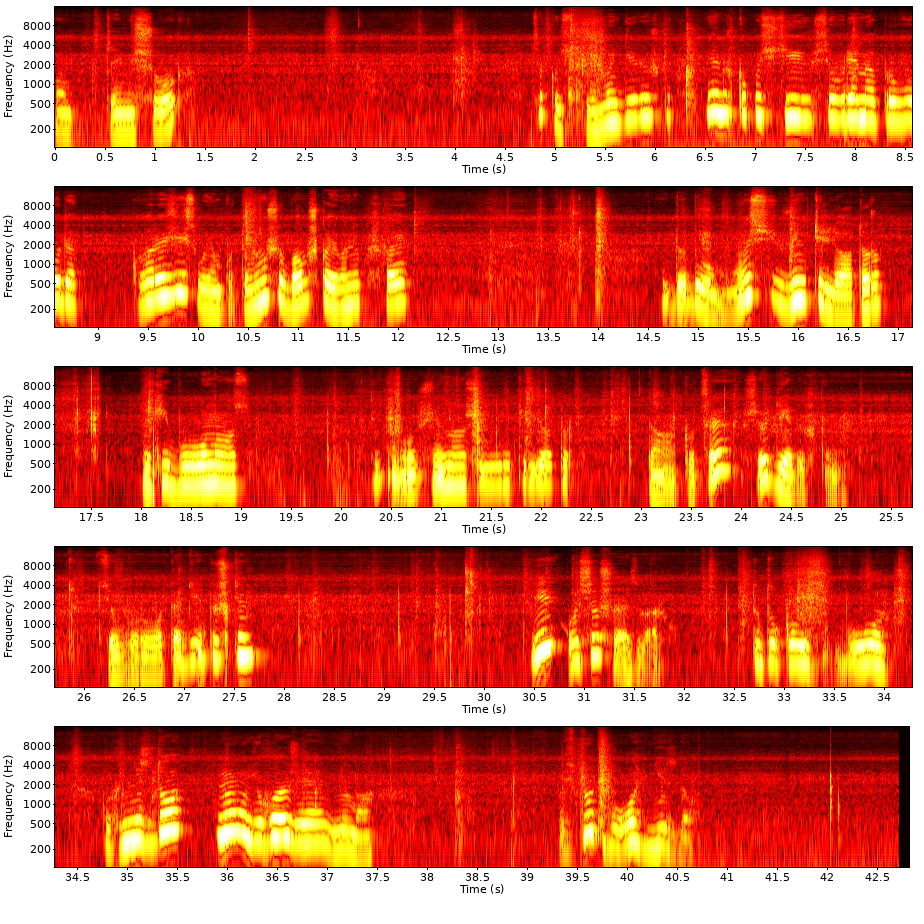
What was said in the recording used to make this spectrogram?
Вам це мішок. Це костюми дедушки. Дедушка почти все время проводить в гаражі своєму, тому що бабушка його не пускає додому. Ось вентилятор, який був у нас. Ось і наш вентилятор. Так, оце все дедушкине. Це ворота дедушкин. І ось ще зверху. Тут колись було гніздо, ну його вже нема. Ось тут було гніздо.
